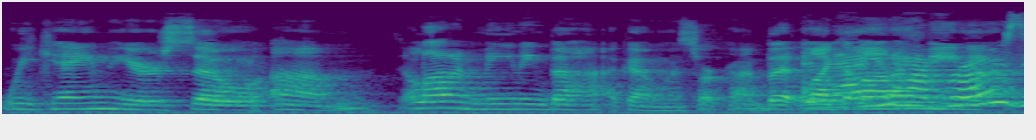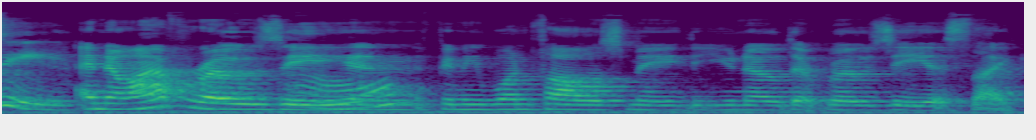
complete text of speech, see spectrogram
we came here. So um, a lot of meaning behind. Okay, I'm gonna start crying, but and like a lot of meaning. Rosie. And now I have Rosie, Aww. and if anyone follows me, that you know that Rosie is like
